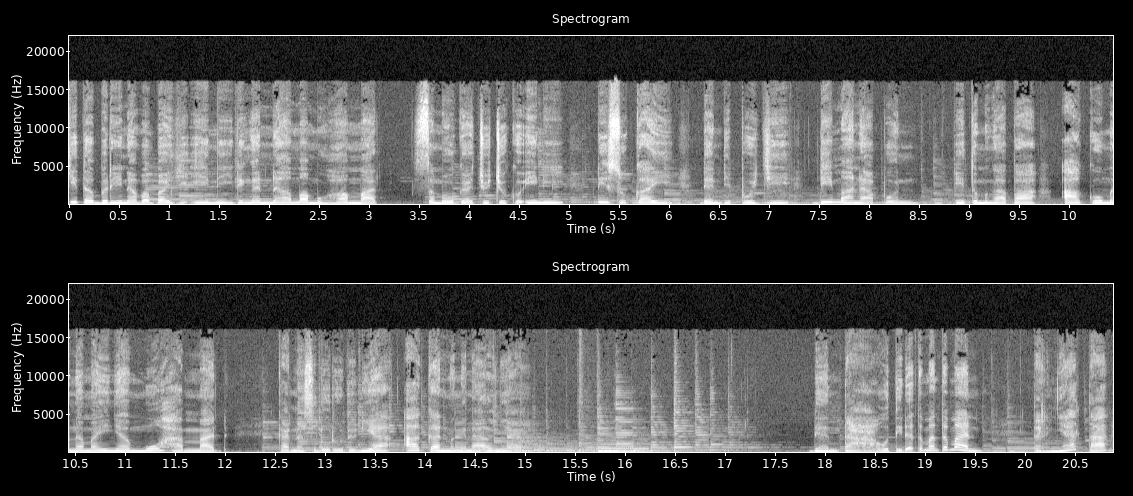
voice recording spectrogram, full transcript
kita beri nama bayi ini dengan nama Muhammad. Semoga cucuku ini disukai dan dipuji di mana pun. Itu mengapa aku menamainya Muhammad, karena seluruh dunia akan mengenalnya. Dan tahu tidak teman-teman, ternyata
